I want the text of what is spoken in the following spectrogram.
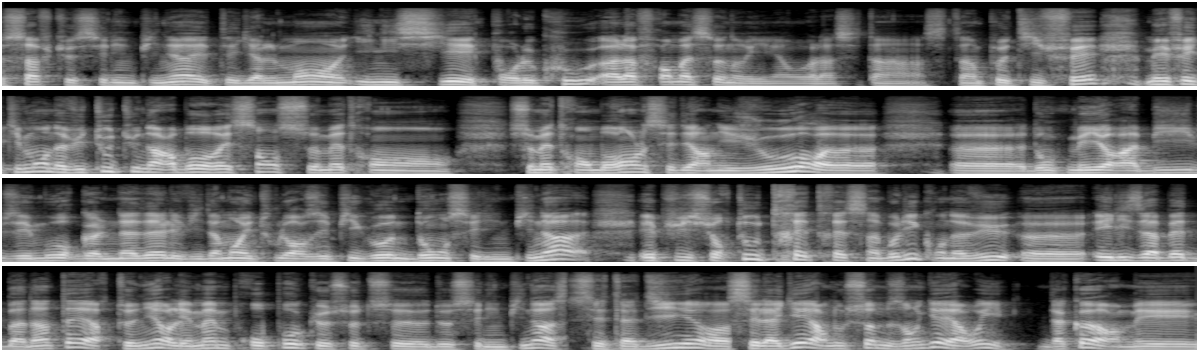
savent que Céline Pina est également initiée pour le coup à la franc-maçonnerie. Hein. Voilà, c'est un, un petit fait. Mais effectivement, on a vu toute une arborescence se mettre en, se mettre en branle ces derniers jours. donc Meilleur Habib, Zemmour, Goldnadel évidemment et tous leurs épigones, dont Céline Pina. Et puis surtout très très symbolique, on a vu Elisabeth Badinter tenir les mêmes propos que ceux de Céline Pina, c'est-à-dire c'est la guerre, nous sommes en guerre, oui, d'accord, mais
